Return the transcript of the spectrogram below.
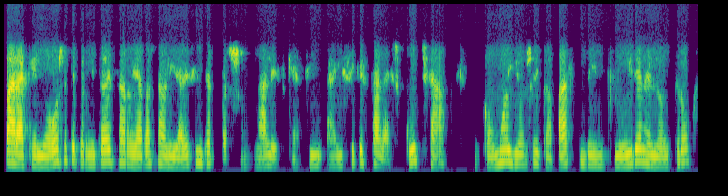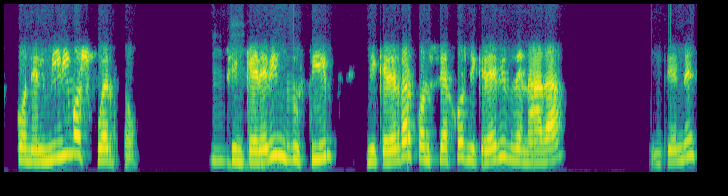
para que luego se te permita desarrollar las habilidades interpersonales, que así ahí sí que está la escucha y cómo yo soy capaz de influir en el otro con el mínimo esfuerzo, mm. sin querer inducir, ni querer dar consejos, ni querer ir de nada, ¿entiendes?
